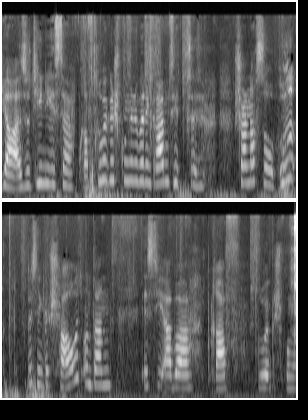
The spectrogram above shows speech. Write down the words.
Ja, also Tini ist da brav drüber gesprungen über den Graben. Sie hat äh, schon noch so ein bisschen geschaut und dann ist sie aber brav drüber gesprungen.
